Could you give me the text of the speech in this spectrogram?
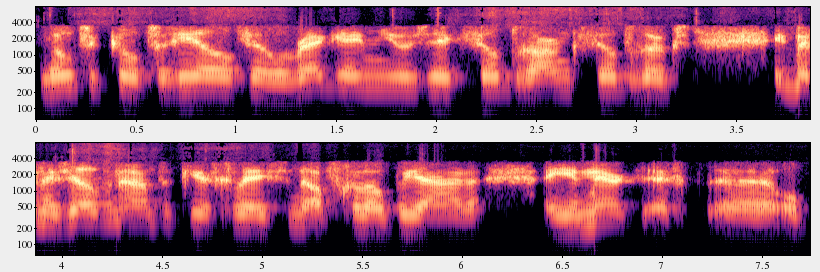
multicultureel, veel reggae music, veel drank, veel drugs. Ik ben er zelf een aantal keer geweest in de afgelopen jaren. En je merkt echt uh, op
